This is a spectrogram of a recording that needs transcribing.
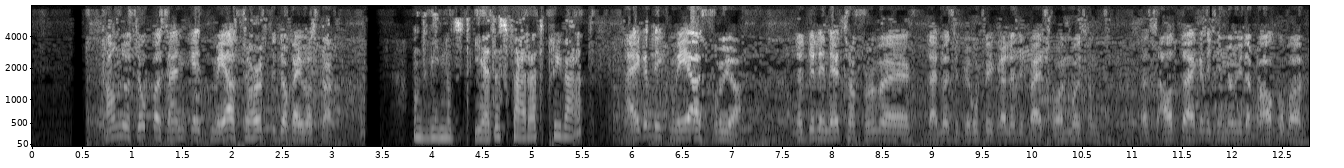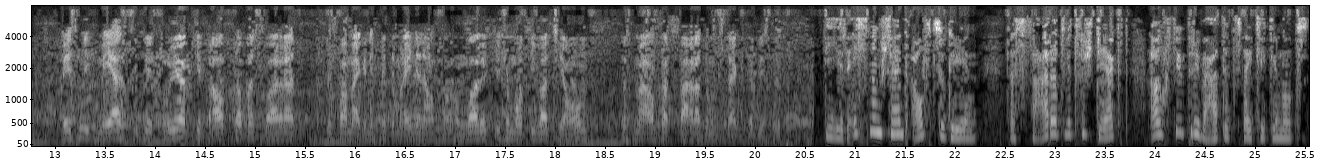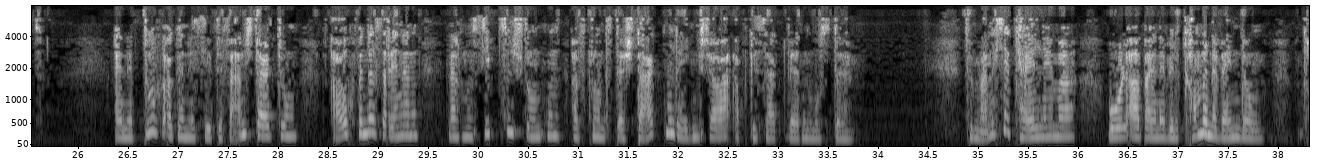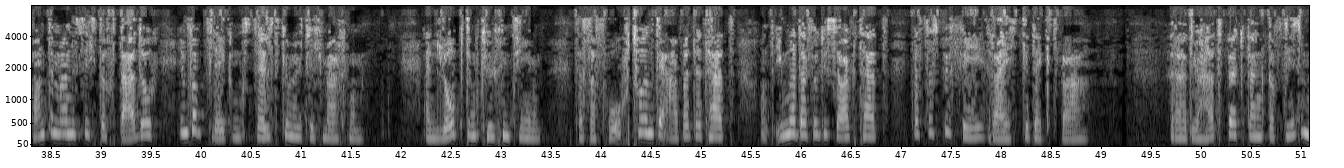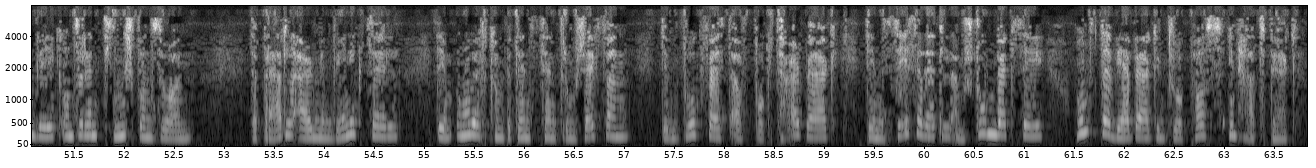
Kann nur super sein, geht mehr als zur Hälfte durch Ebersdorf. Und wie nutzt er das Fahrrad privat? Eigentlich mehr als früher. Natürlich nicht so viel, weil ich teilweise beruflich relativ weit fahren muss und das Auto eigentlich immer wieder brauche, aber wesentlich mehr als ich das früher gebraucht habe als Fahrrad, bevor wir eigentlich mit dem Rennen angefangen haben. War wirklich eine Motivation, dass man auch aufs Fahrrad umsteigt ein bisschen. Die Rechnung scheint aufzugehen. Das Fahrrad wird verstärkt auch für private Zwecke genutzt. Eine durchorganisierte Veranstaltung, auch wenn das Rennen nach nur 17 Stunden aufgrund der starken Regenschauer abgesagt werden musste. Für manche Teilnehmer wohl aber eine willkommene Wendung, konnte man es sich doch dadurch im Verpflegungszelt gemütlich machen. Ein Lob dem Küchenteam, das auf Hochtouren gearbeitet hat und immer dafür gesorgt hat, dass das Buffet reich gedeckt war. Radio Hartberg dankt auf diesem Weg unseren Teamsponsoren, der Bradelalm in Wenigzell, dem Umweltkompetenzzentrum Schäffern, dem Burgfest auf Burg Talberg, dem Seesalettel am Stubenbergsee und der Werbeagentur POS in Hartberg.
